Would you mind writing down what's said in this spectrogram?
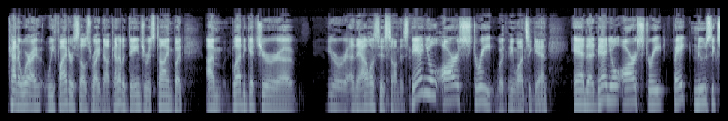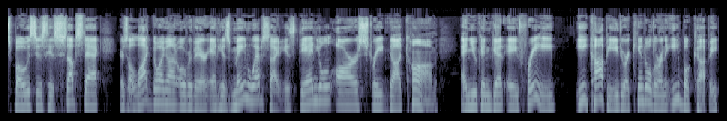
kind of where I, we find ourselves right now. Kind of a dangerous time, but I'm glad to get your uh, your analysis on this. Daniel R. Street with me once again, and uh, Daniel R. Street, fake news exposed is his Substack. There's a lot going on over there, and his main website is danielrstreet.com, and you can get a free e-copy, either a Kindle or an ebook copy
